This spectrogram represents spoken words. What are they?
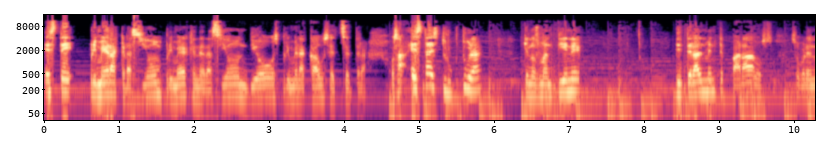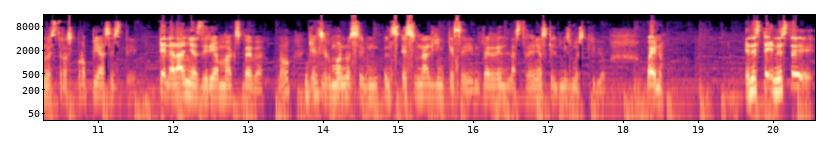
este primera creación, primera generación, Dios, primera causa, etcétera. O sea, esta estructura que nos mantiene literalmente parados sobre nuestras propias este, telarañas, diría Max Weber, ¿no? Que el ser humano es un, es un alguien que se enreda en las telarañas que él mismo escribió. Bueno, en, este, en, este,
